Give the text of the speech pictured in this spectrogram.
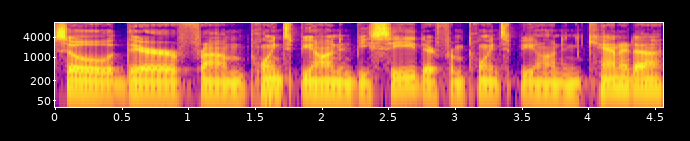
So they're from points beyond in BC, they're from points beyond in Canada.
